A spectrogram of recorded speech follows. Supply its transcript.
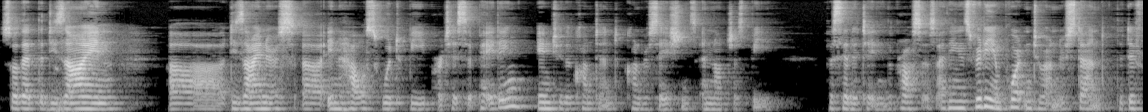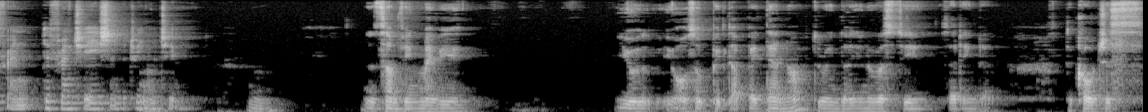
so that the design uh, designers uh, in house would be participating into the content conversations and not just be facilitating the process. I think it's really important to understand the different differentiation between the two. That's something maybe you you also picked up back then, no? During the university setting that the coaches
